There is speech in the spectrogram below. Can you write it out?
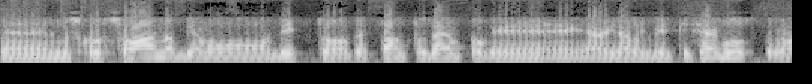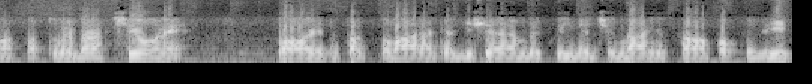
eh, lo scorso anno abbiamo detto per tanto tempo che è arrivato il 26 agosto, che non ha fatto preparazione, poi si è fatto male anche a dicembre, quindi a gennaio stava un po' così.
